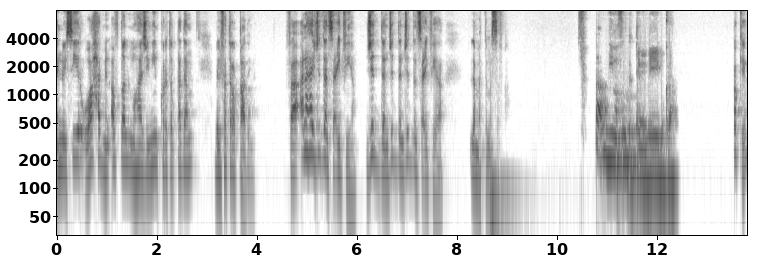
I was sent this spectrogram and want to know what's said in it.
إنه يصير واحد من أفضل مهاجمين كرة القدم بالفترة القادمة. فأنا هاي جدا سعيد فيها. جدا جدا جدا سعيد فيها. لما تتم الصفقة. لا هي المفروض تتم بكره okay.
